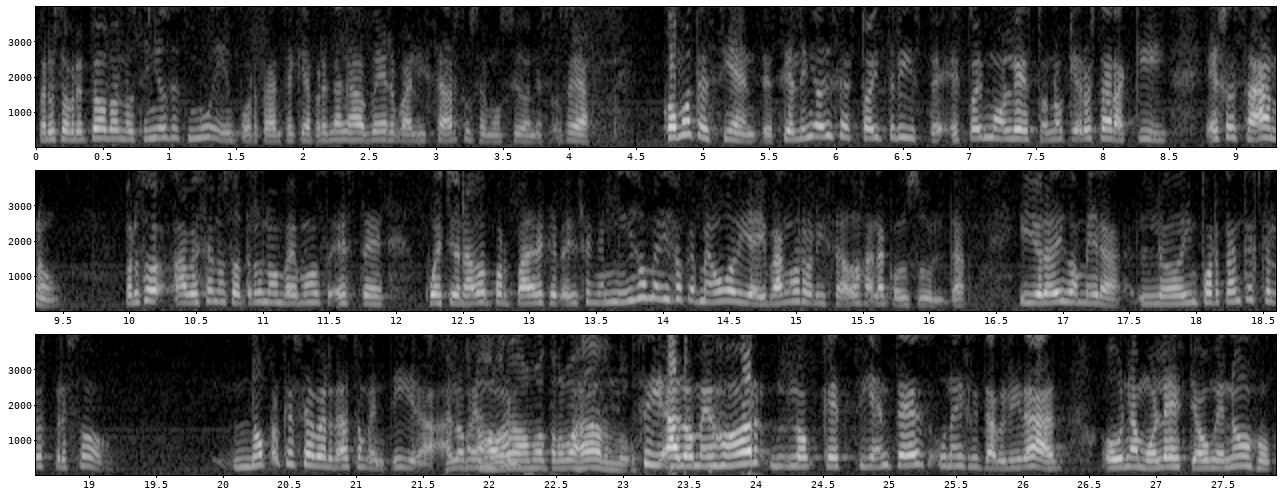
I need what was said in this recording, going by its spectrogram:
Pero sobre todo en los niños es muy importante que aprendan a verbalizar sus emociones. O sea, ¿cómo te sientes? Si el niño dice estoy triste, estoy molesto, no quiero estar aquí, eso es sano. Por eso a veces nosotros nos vemos este, cuestionados por padres que te dicen, mi hijo me dijo que me odia y van horrorizados a la consulta. Y yo le digo, mira, lo importante es que lo expresó no porque sea verdad o mentira, a lo mejor... Ahora vamos a trabajarlo. Sí, a lo mejor lo que siente es una irritabilidad o una molestia o un enojo,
